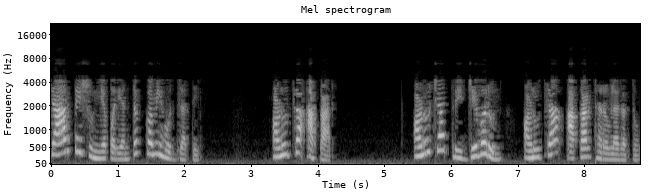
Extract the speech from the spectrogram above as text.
चार ते शून्य पर्यंत कमी होत जाते. अणूचा आकार. अणूच्या त्रिज्येवरून अणूचा आकार ठरवला जातो.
